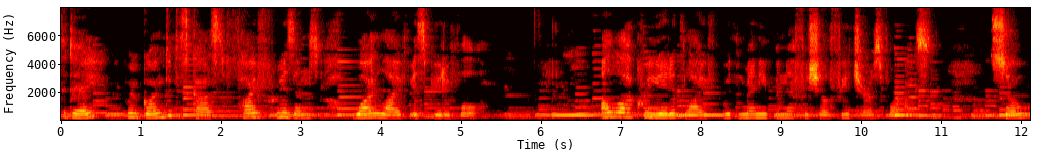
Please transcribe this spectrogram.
Today, we're going to discuss 5 reasons why life is beautiful. Allah created life with many beneficial features for us. So,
